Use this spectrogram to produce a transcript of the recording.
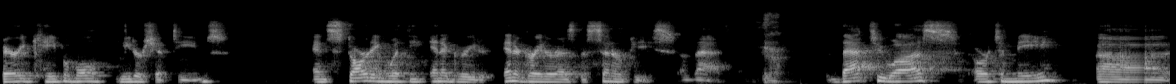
very capable leadership teams and starting with the integrator, integrator as the centerpiece of that. Yeah. That to us, or to me, uh,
